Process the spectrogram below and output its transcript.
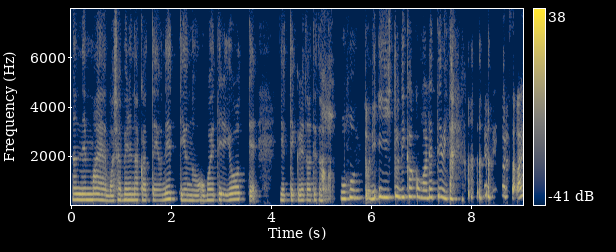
何年前は喋れなかったよねっていうのを覚えてるよって言ってくれたって言ったら、もう本当にいい人に囲まれてみたいな。それさ、彩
